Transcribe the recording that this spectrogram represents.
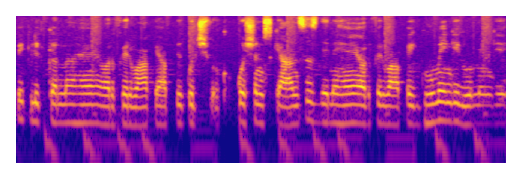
पे क्लिक करना है और फिर वहाँ पे आपके कुछ क्वेश्चंस के आंसर्स देने हैं और फिर वहाँ पे घूमेंगे घूमेंगे।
